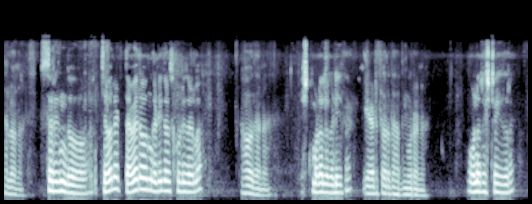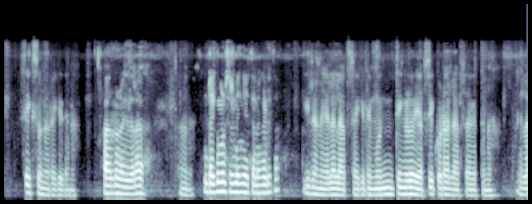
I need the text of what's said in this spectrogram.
ಹಲೋನಾ. ಸರ್ ಇಂದು ಚೌಲೆಟ್ ತವೇರ ಒಂದು ಗಡಿ ಕಳಿಸ್ಕೊಟ್ಟಿದ್ರಲ್ಲ? ಹೌದಣ್ಣ ಎಷ್ಟು ಮಾಡಲು ಗಡಿ ಇದೆ? ಎರಡು ಸಾವಿರದ ಹದಿಮೂರನ. ಓನರ್ ಎಷ್ಟಾಗಿದ್ದಾರೆ ಸಿಕ್ಸ್ ಓನರ್ ಆಗಿದ್ದಾನ. ಆರು ಆಗಿದ್ದಾರಾ? ಹಾಂ ಡಾಕ್ಯುಮೆಂಟ್ಸ್ ರನ್ನಿಂಗ್ ಆಯ್ತಾನ ಗಾಡಿದು? ಇಲ್ಲಣ್ಣ ಎಲ್ಲ ಲ್ಯಾಪ್ಸ್ ಆಗಿದೆ. ಮುಂದಿನ ತಿಂಗಳು ಎಫ್ ಸಿ ಕೂಡ ಲ್ಯಾಪ್ಸ್ ಆಗುತ್ತಣ್ಣ. ಎಲ್ಲ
